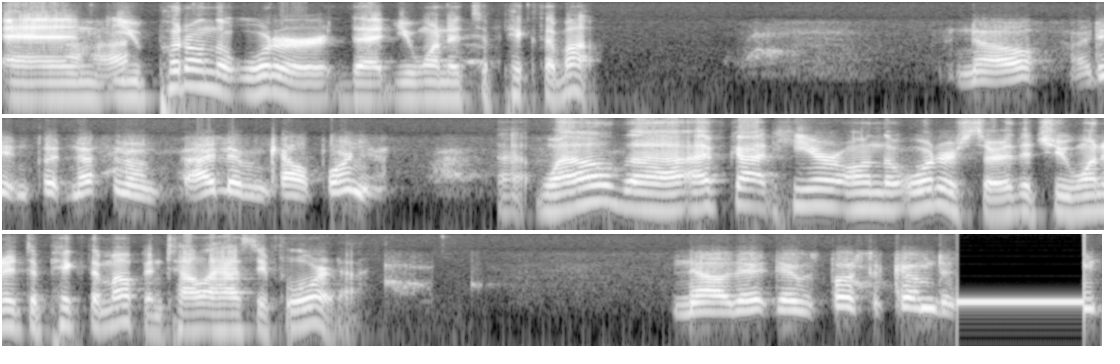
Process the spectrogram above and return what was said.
and Uh-huh. you put on the order that you wanted to pick them up. No, I didn't put nothing on. I live in California. Uh, well, uh, I've got here on the order, sir, that you wanted to pick them up in Tallahassee, Florida. No, they, they were supposed to come to.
